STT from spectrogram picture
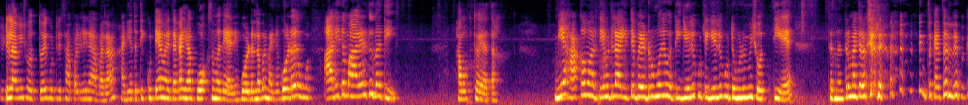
स्वीटीला आम्ही शोधतोय कुठे सापडली नाही आम्हाला. आणि आता ती कुठे आहे माहिती आहे का? ह्या बॉक्समध्ये आहे. आणि गोल्डनला पण माहिती गोल्डन आली तर मारेल तुला ती. हा बघतोय आता. मी हाक मारते. म्हटलं इथे बेडरूममध्ये होती. गेली कुठे? गेली कुठे? म्हणून मी शोधतीये. तर नंतर माझ्या लक्षात आलं. यांचं काय चाललंय बघ.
